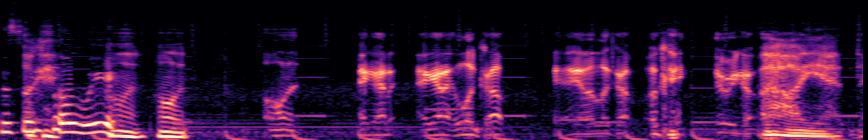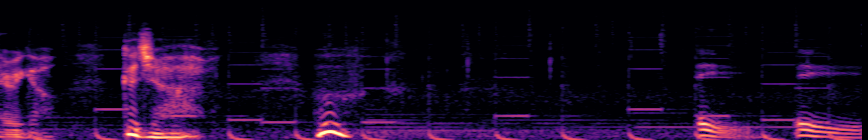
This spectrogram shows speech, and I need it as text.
this looks Okay, so weird. Hold on, hold on, hold on. I gotta, I gotta look up. I gotta look up. Okay, there we go. Oh yeah, there we go. Good job. Whew. Hey, hey.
